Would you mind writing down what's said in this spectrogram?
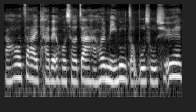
然后在台北火车站还会迷路走不出去，因为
